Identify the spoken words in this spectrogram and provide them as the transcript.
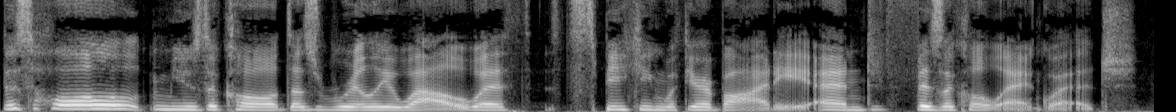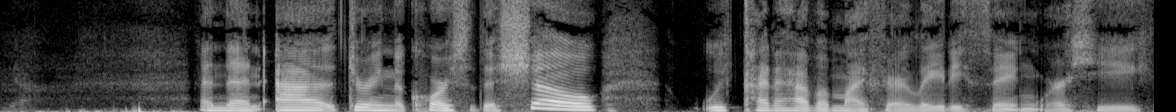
This whole musical does really well with speaking with your body and physical language. And then uh, during the course of the show, we kind of have a My Fair Lady thing where he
